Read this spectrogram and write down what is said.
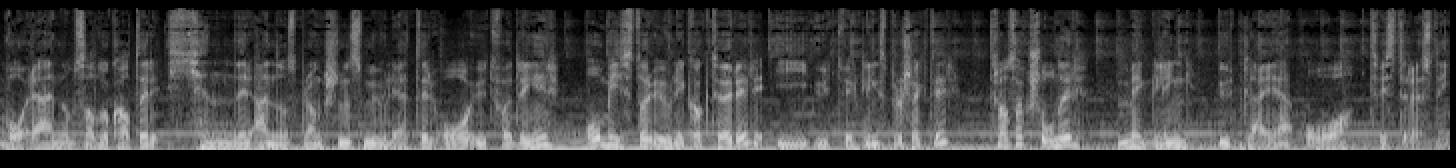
Våre eiendomsadvokater kjenner eiendomsbransjens muligheter og utfordringer, og bistår ulike aktører i utviklingsprosjekter, transaksjoner, megling, utleie og tvisteløsning.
